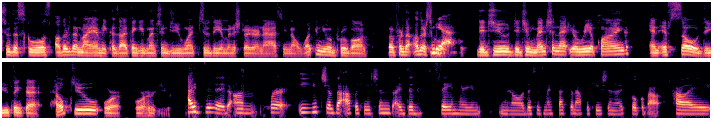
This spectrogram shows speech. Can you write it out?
to the schools other than Miami? Because I think you mentioned you went to the administrator and asked, you know, what can you improve on? But for the other schools, Yeah. did you did you mention that you're reapplying? And if so, do you think that helped you or or hurt you? I did. Um, for each of the applications, I did say in here, you, you know, this is my second application. I spoke about how I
